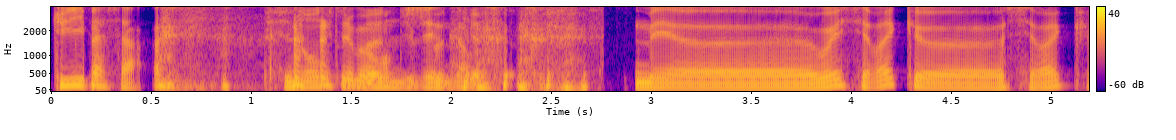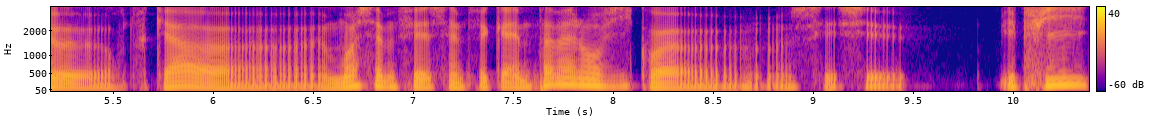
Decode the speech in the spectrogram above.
Tu dis pas ça. Sinon, tu bannes du podcast. Mais euh, oui, c'est vrai que c'est vrai que en tout cas, euh, moi, ça me fait ça me fait quand même pas mal envie, quoi. C'est et puis.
